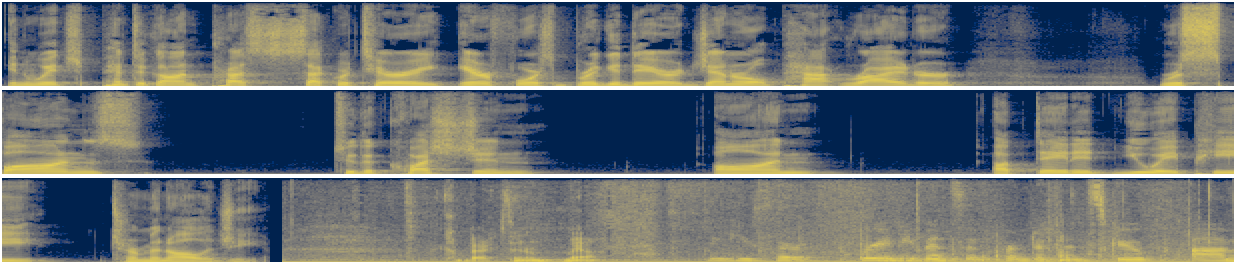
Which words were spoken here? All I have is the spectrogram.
in which Pentagon Press Secretary Air Force Brigadier General Pat Ryder responds to the question on updated UAP terminology. Come back to them, ma'am. Thank you, sir. Brandi Vincent from Defense Scoop. Um,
